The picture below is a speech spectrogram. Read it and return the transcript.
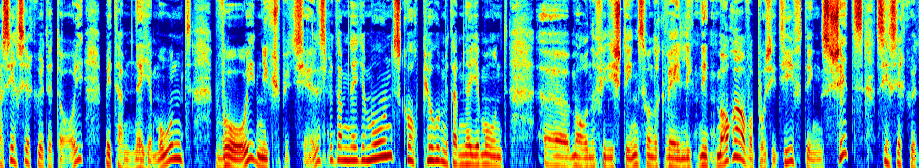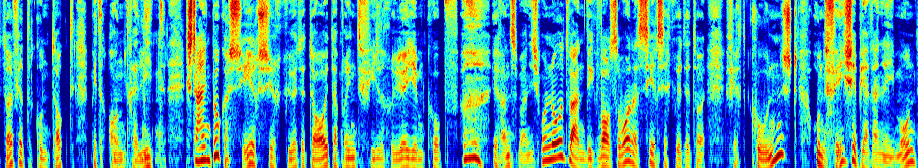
sehr, sehr guter Tag, mit dem Neumond, wo nichts Spezielles mit dem Neumond, Skorpion, mit dem Neumond, äh, machen wir viele Dinge, die wir gewöhnlich nicht machen, aber positiv Dinge. Schätz, sehr, sehr guter Tag für den Kontakt mit anderen Leuten. Steinbock, ein sehr, sehr guter Tag, der bringt viel Ruhe im Kopf. Ich habe es manchmal notwendig wichtig, was war ein sehr, sehr guter Tag für die Kunst und Fische bei der Neumond,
